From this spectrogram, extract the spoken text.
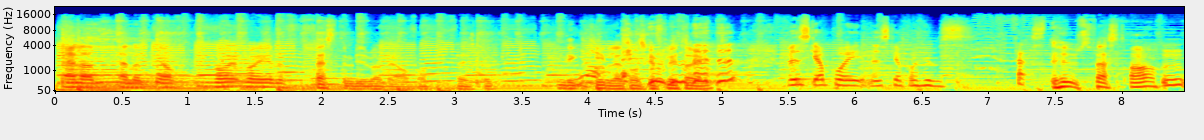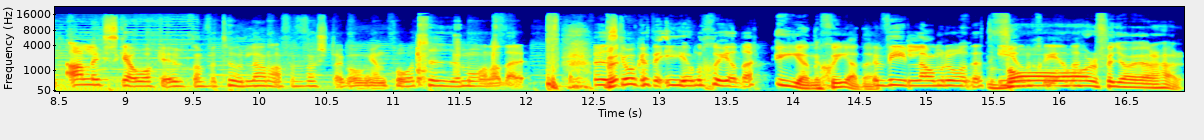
Eller, eller ja, vad, vad är det för festinbjudan jag har fått på Facebook? En kille som ska flytta ut. Vi ska på, vi ska på husfest. Husfest. Ja. Mm, Alex ska åka utanför tullarna för första gången på tio månader. Vi ska åka till Enskede. Enskede. Villaområdet Enskede. Varför gör jag det här?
